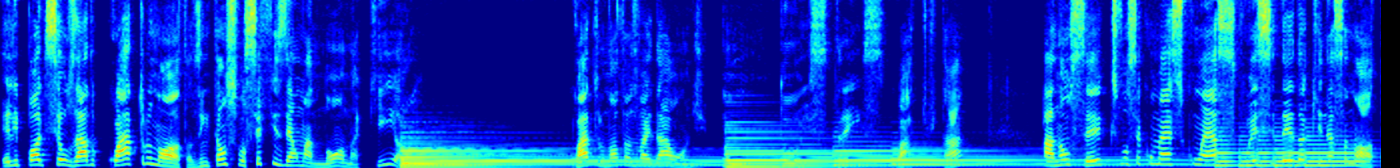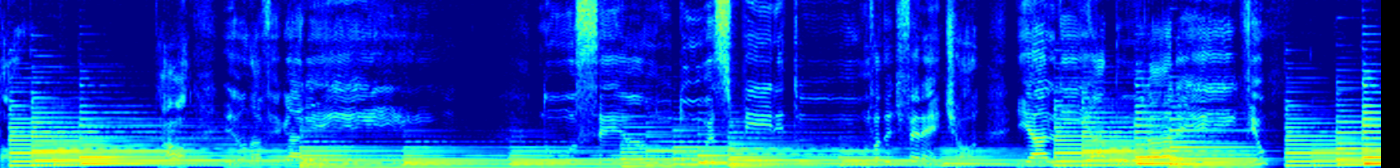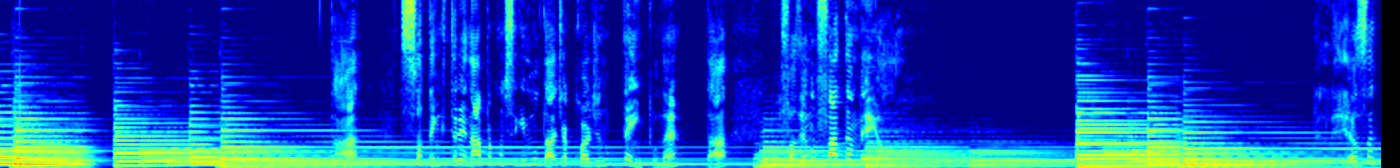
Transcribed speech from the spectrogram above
Ele pode ser usado quatro notas. Então, se você fizer uma nona aqui, ó, quatro notas vai dar onde? Um, dois, três, quatro, tá? A não ser que você comece com, essa, com esse dedo aqui nessa nota, ó. Tá, ó. Eu navegarei Ali adorarei, viu? Tá? Só tem que treinar para conseguir mudar de acorde no tempo, né? Tá? Vou fazer no Fá também, ó. Beleza?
